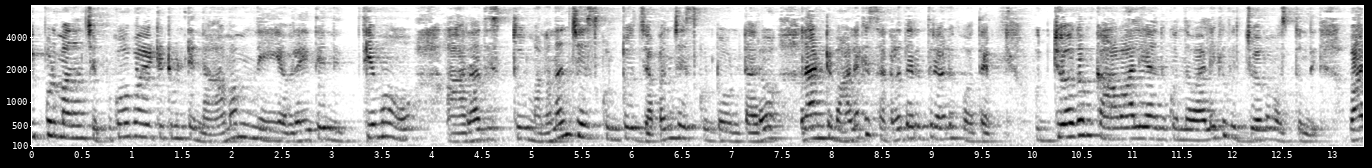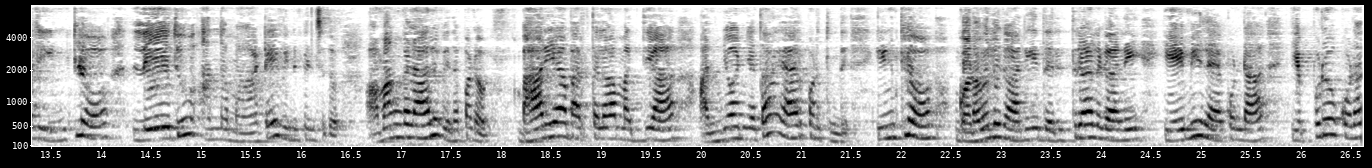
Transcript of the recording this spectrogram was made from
ఇప్పుడు మనం చెప్పుకోబోయేటటువంటి నామంని ఎవరైతే నిత్యము ఆరాధిస్తూ మననం చేసుకుంటూ జపం చేసుకుంటూ ఉంటారో అలాంటి వాళ్ళకి సకల దరిద్రాలు పోతాయి. ఉద్యోగం కావాలి అనుకున్న వాళ్ళకి ఉద్యోగం వస్తుంది. వాళ్ళ ఇంట్లో లేదు అన్న మాటే వినిపించదు. అమంగళాలు వినపడవు. భార్యాభర్తల మధ్య అన్యోన్యత ఏర్పడుతుంది. ఇంట్లో గొడవలు కానీ దరిద్రాలు కానీ ఏమీ లేకుండా ఎప్పుడూ కూడా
